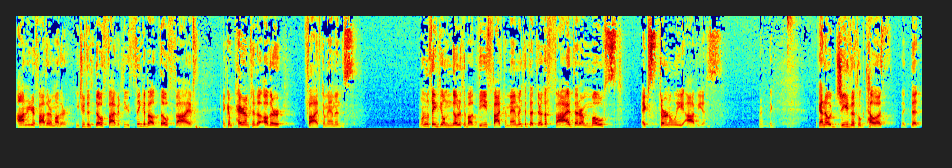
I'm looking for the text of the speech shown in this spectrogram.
honor your father and mother. He chooses those five. And if you think about those five and compare them to the other five commandments, one of the things you'll notice about these five commandments is that they're the five that are most externally obvious. Right? Like, like I know Jesus will tell us like, that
